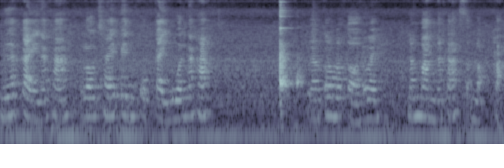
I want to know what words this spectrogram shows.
เนื้อไก่นะคะ เราใช้เป็นอกไก่ล้วนนะคะ แล้วก็มาต่อด้วยน้ำมันนะคะสำหรับผัด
